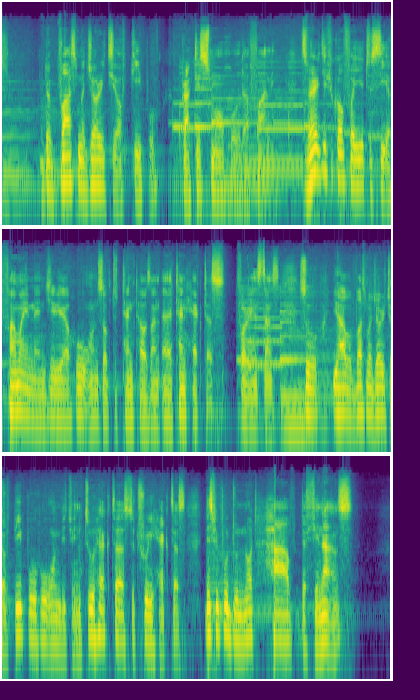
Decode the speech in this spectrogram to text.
the vast majority of people practice smallholder farming. It's very difficult for you to see a farmer in Nigeria who owns up to 10,000, uh, 10 hectares, for instance. So you have a vast majority of people who own between 2 hectares to 3 hectares. These people do not have the finance.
